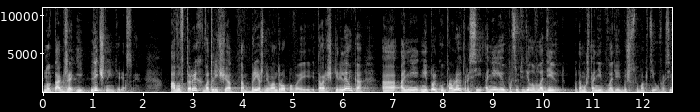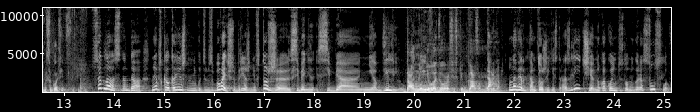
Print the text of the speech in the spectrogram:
но также и личные интересы. А во-вторых, в отличие от там, Брежнева, Андропова и товарища Кириленко, а, они не только управляют Россией, они ее, по сути дела, владеют, потому что они владеют большинством активов России. Вы согласитесь с этим? Согласна, да. Но я бы сказала, конечно, не будем забывать, что Брежнев тоже себя не, себя не обделил. Да, он его... не владел российским газом, например. Да. Ну, наверное, там тоже есть различия, но какой-нибудь, условно говоря, Суслов,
